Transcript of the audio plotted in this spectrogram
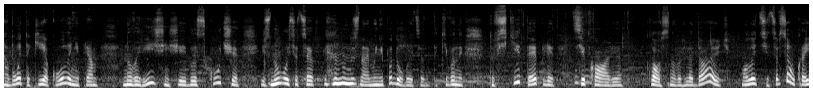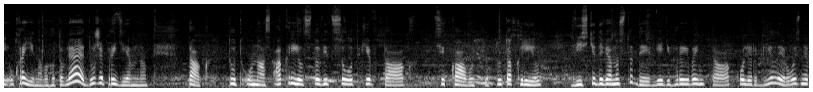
Або такі, як олені, прям новорічні, ще й блискучі. І знову ось оце, ну не знаю, мені подобається. Такі вони товсті, теплі, цікаві. Класно виглядають. Молодці. Це все Украї- Україна виготовляє, дуже приємно. Так, тут у нас акріл 100%. Так, цікаво. Тут, тут акріл 299 гривень. Так, колір білий, розмір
